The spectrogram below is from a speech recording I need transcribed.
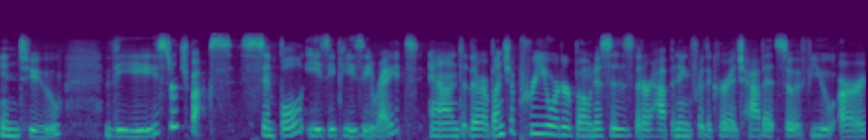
into the search box. Simple, easy peasy, right? And there are a bunch of pre order bonuses that are happening for the Courage Habit. So if you are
